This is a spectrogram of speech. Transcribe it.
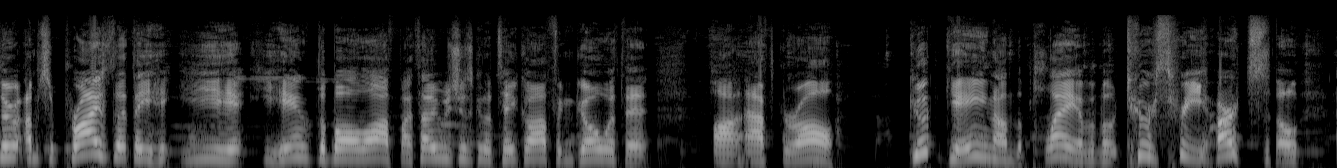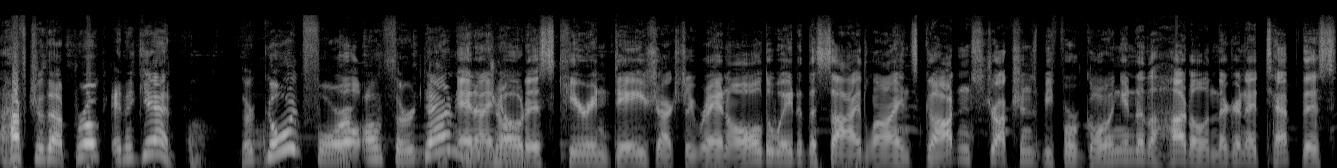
I'm surprised that they he he handed the ball off. I thought he was just going to take off and go with it. Uh, after all, good gain on the play of about two or three yards. So after that broke, and again, they're going for it on third down. And here, I John. noticed Kieran Dage actually ran all the way to the sidelines, got instructions before going into the huddle, and they're going to attempt this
